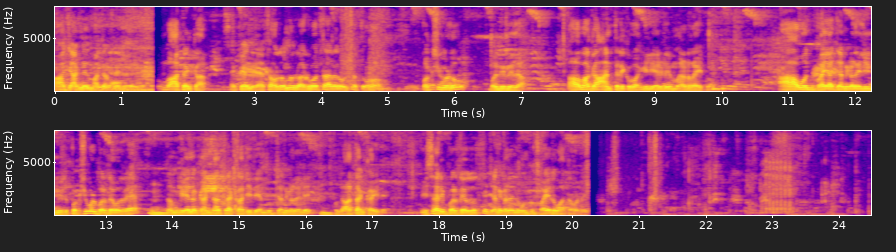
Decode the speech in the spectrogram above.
ಆ ಜಾಡಿನಲ್ಲಿ ಮಾತಾಡ್ತಾ ಇದ್ದಾರೆ. ತುಂಬ ಆತಂಕ. ಯಾಕೆಂದರೆ ಸಾವಿರದ ಒಂಬೈನೂರ ಅರವತ್ತಾರಲ್ಲಿ ಒಂದು ಸತ್ತು ಪಕ್ಷಿಗಳು ಬಂದಿರಲಿಲ್ಲ. ಆವಾಗ ಆಂತರಿಕವಾಗಿ ಇಲ್ಲಿ ಎರಡು ಮರ್ಡರ್ ಆಯಿತು. ಆ ಒಂದು ಭಯ ಜನಗಳಲ್ಲಿ ಇನ್ನೂ ಇದೆ ಪಕ್ಷಿಗಳು ಬರದೇ ಹೋದರೆ ನಮಗೇನು ಗಂಡಾಂತರ ಕಾದಿದೆ ಎಂದು ಜನಗಳಲ್ಲಿ ಒಂದು ಆತಂಕ ಇದೆ. ಈ ಸಾರಿ ಬರದೇ ಹೋದಕ್ಕೆ ಜನಗಳಲ್ಲಿ ಒಂದು ಭಯದ ವಾತಾವರಣ ಇದೆ.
